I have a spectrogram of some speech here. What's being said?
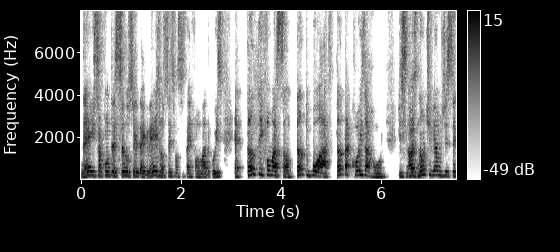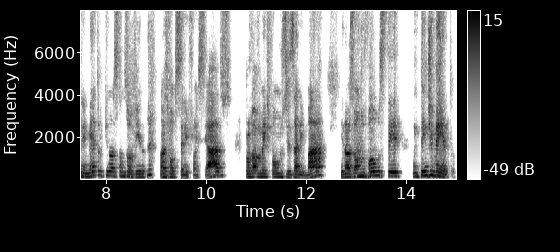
né? Isso aconteceu no seio da igreja. Não sei se você está informado com isso. É tanta informação, tanto boato, tanta coisa ruim que se nós não tivermos discernimento do que nós estamos ouvindo, nós vamos ser influenciados provavelmente vamos desanimar e nós vamos, vamos ter entendimento,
